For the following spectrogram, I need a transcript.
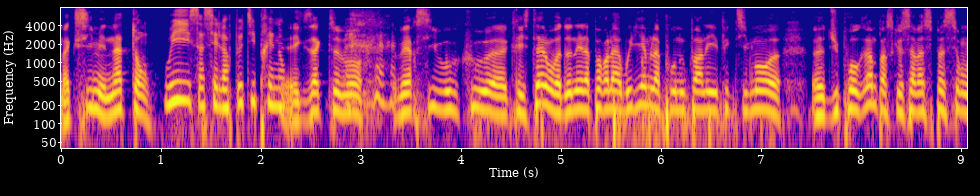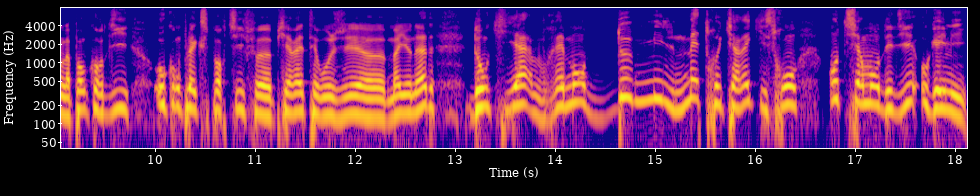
Maxime et Nathan. Oui, ça c'est leur petit prénom. Exactement. Merci beaucoup euh, Christelle. On va donner la parole à William là pour nous parler effectivement euh, euh, du programme parce que ça va se passer, on ne l'a pas encore dit, au complexe sportif Pierrette et Roger Mayonnade. Donc il y a vraiment 2000 mètres carrés qui seront entièrement dédiés au gaming.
